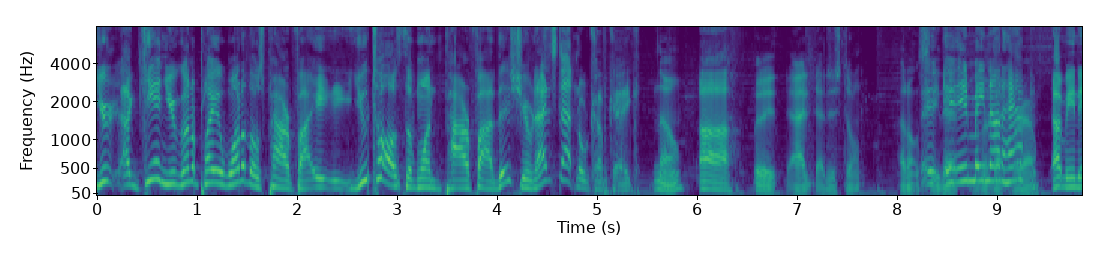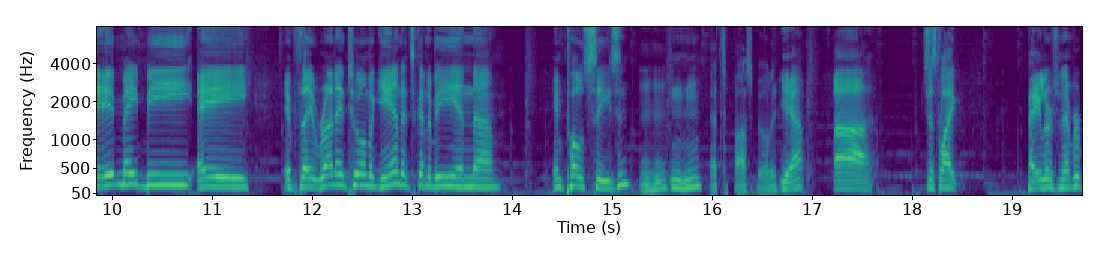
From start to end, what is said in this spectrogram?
you're again. You're going to play one of those Power Five. Utah's the one Power Five this year. That's not no cupcake. No. Uh, but it, I, I just don't. I don't see it, that. It may not happen. I mean, it may be a. If they run into them again, it's going to be in uh, in postseason. Mm-hmm. Mm-hmm. That's a possibility. Yeah. Uh, just like Baylor's never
